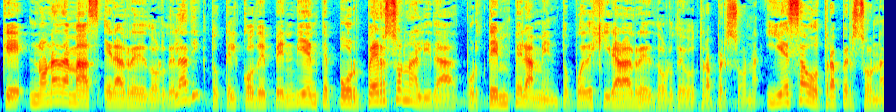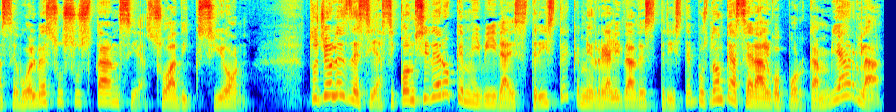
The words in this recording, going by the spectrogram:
que no nada más era alrededor del adicto, que el codependiente por personalidad, por temperamento, puede girar alrededor de otra persona y esa otra persona se vuelve su sustancia, su adicción. Entonces yo les decía, si considero que mi vida es triste, que mi realidad es triste, pues tengo que hacer algo por cambiarla.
